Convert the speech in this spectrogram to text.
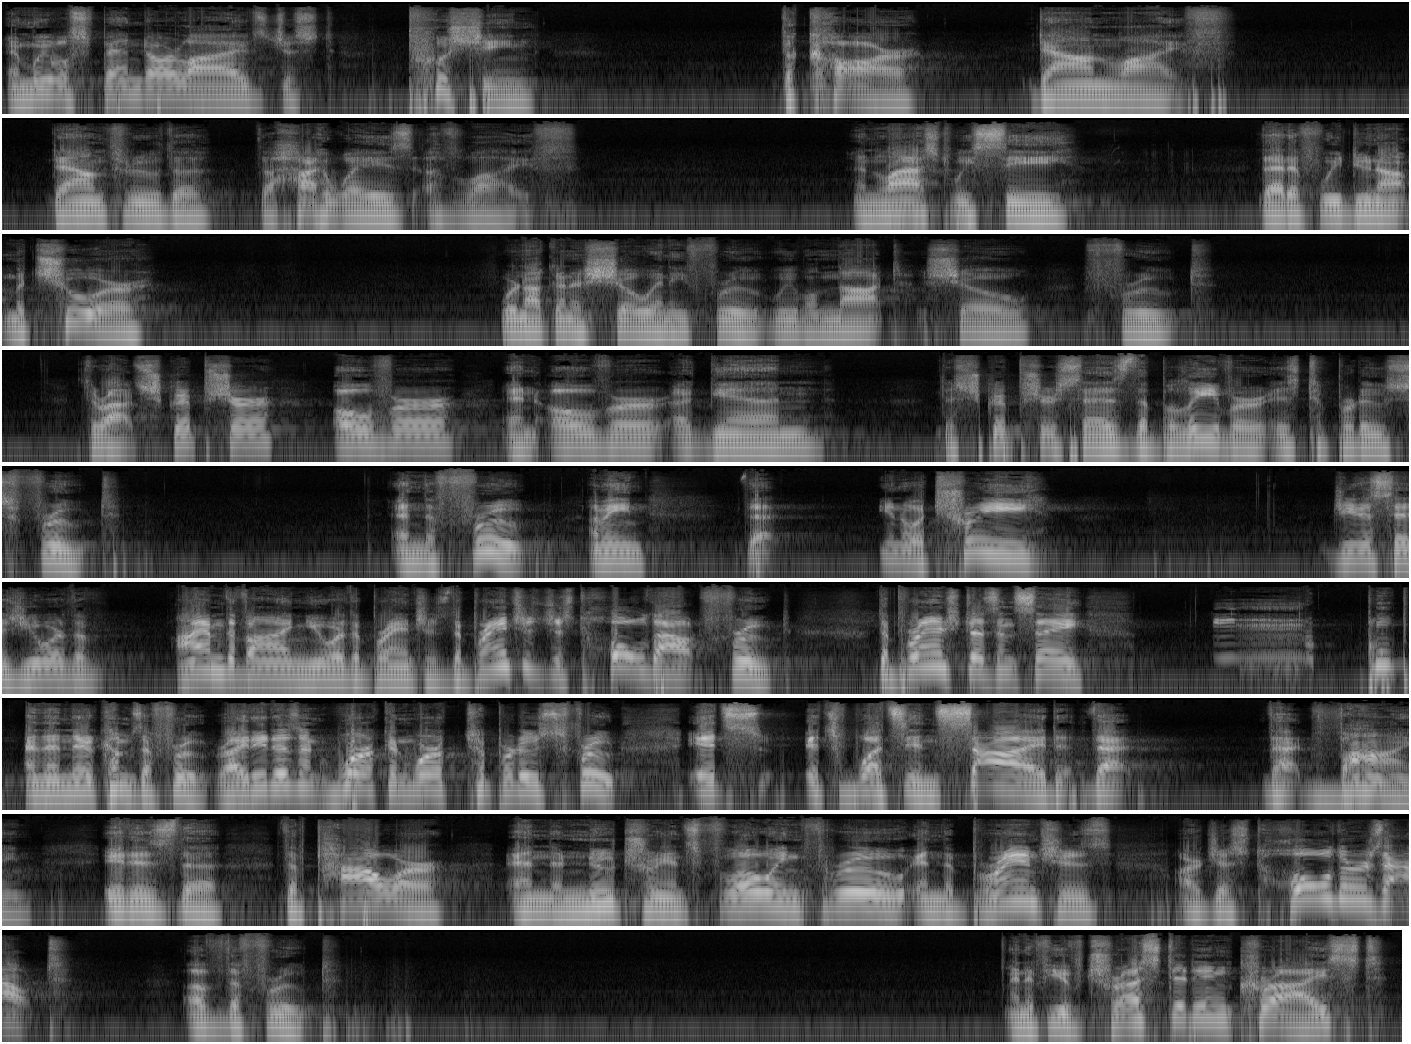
And we will spend our lives just pushing the car down life, down through the, the highways of life. And last, we see that if we do not mature, we're not going to show any fruit. We will not show fruit. Throughout Scripture, over and over again, the Scripture says the believer is to produce fruit. And the fruit, I mean, that you know, a tree, Jesus says, You are the I am the vine, you are the branches. The branches just hold out fruit. The branch doesn't say, and then there comes a fruit, right? It doesn't work and work to produce fruit. It's, it's what's inside that, that vine. It is the, the power and the nutrients flowing through, and the branches are just holders out of the fruit. And if you've trusted in Christ,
